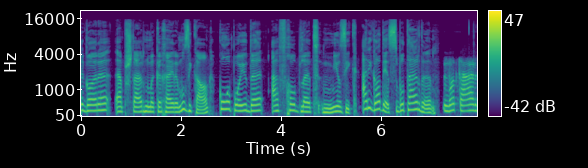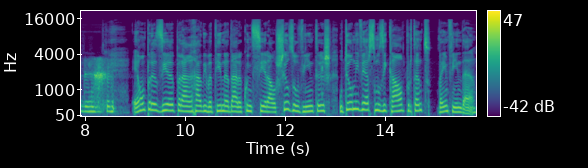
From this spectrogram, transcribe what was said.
agora a apostar numa carreira musical com o apoio da Afro Blood Music. Ari Goddess, boa tarde. Boa tarde. É um prazer para a Rádio Latina dar a conhecer aos seus ouvintes o teu universo musical, portanto, bem-vinda.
